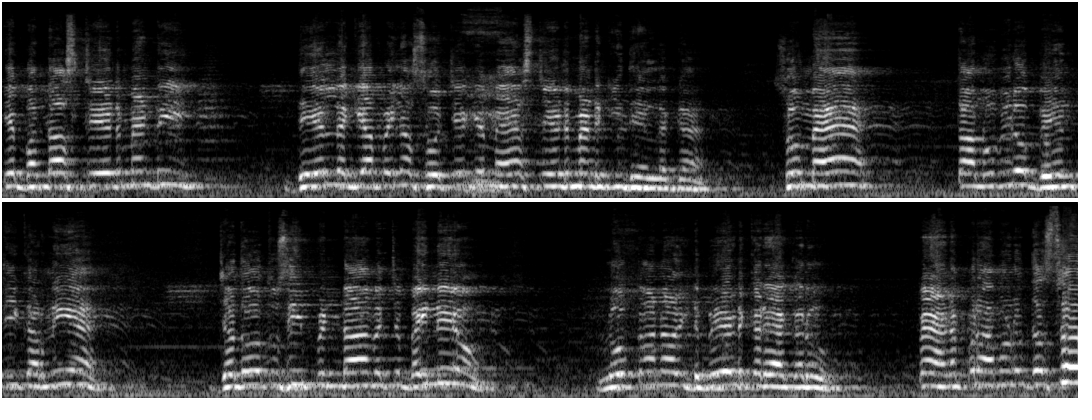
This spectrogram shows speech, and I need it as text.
ਕਿ ਬੰਦਾ ਸਟੇਟਮੈਂਟ ਹੀ ਦੇਣ ਲੱਗਿਆ। ਪਹਿਲਾਂ ਸੋਚੇ ਕਿ ਮੈਂ ਸਟੇਟਮੈਂਟ ਕੀ ਦੇਣ ਲੱਗਾ। ਸੋ ਮੈਂ ਤੁਹਾਨੂੰ ਵੀਰੋ ਬੇਨਤੀ ਕਰਨੀ ਹੈ ਜਦੋਂ ਤੁਸੀਂ ਪਿੰਡਾਂ ਵਿੱਚ ਬੈਠੇ ਹੋ ਲੋਕਾਂ ਨਾਲ ਡਿਬੇਟ ਕਰਿਆ ਕਰੋ। ਭੈਣ ਭਰਾਵਾਂ ਨੂੰ ਦੱਸੋ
